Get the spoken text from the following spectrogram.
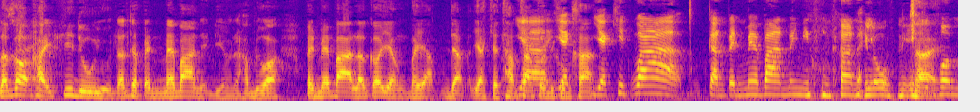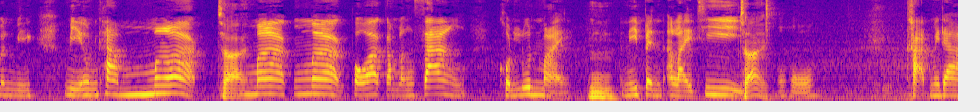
แล้วก็ใครที่ดูอยู่นั้นจะเป็นแม่บ้านอย่างเดียวนะครับ หรือว่าเป็นแม่บ้านแล้วก็ยังพยายามอยากอยากจะทำอสร้าย่างตัวมีอย่าคุณค่า อย่าคิดว่าการเป็นแม่บ้านไม่มีคุณค่าในโลกนี้ ใช่เพราะมันมีมีคุณค่ามากใช่ มากมาก เพราะว่ากำลังสร้างคนรุ่นใหม่ อืม อันนี้เป็นอะไรที่ใช่ โอ้โห ขาดไม่ได้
